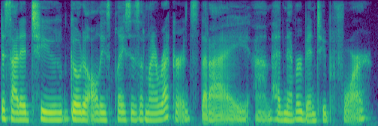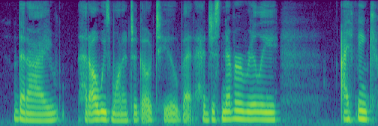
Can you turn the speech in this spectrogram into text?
decided to go to all these places in my records that I um, had never been to before, that I had always wanted to go to, but had just never really, I think,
